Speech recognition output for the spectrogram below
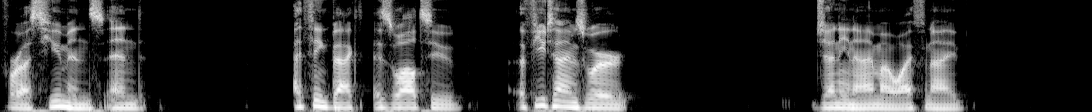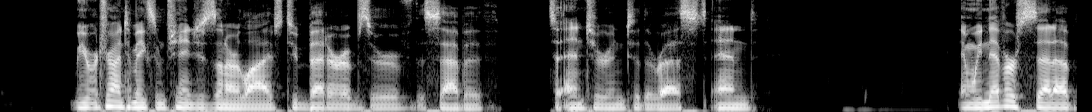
for us humans, and I think back as well to a few times where Jenny and I, my wife and I, we were trying to make some changes in our lives to better observe the Sabbath, to enter into the rest, and and we never set up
